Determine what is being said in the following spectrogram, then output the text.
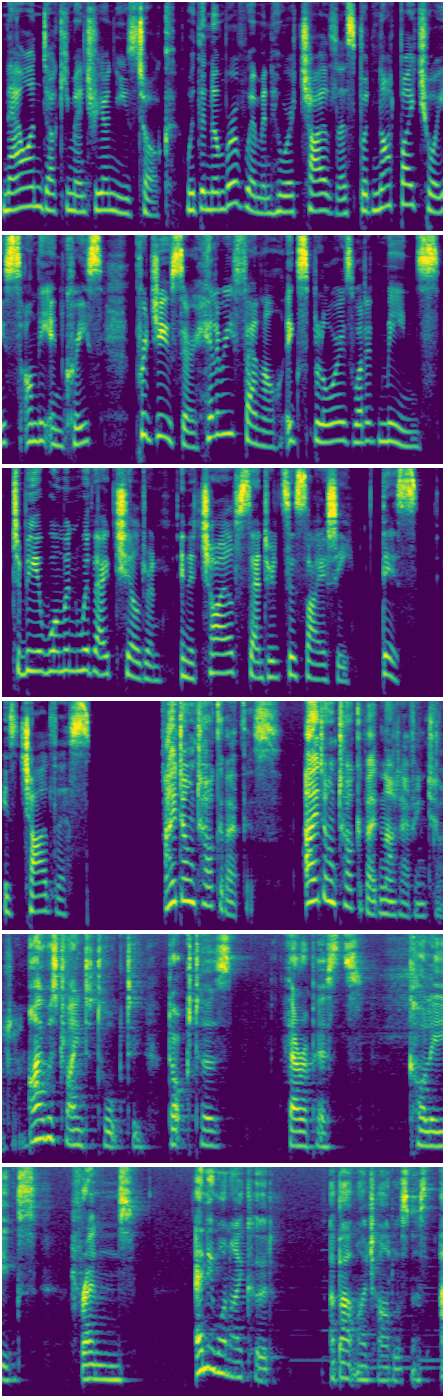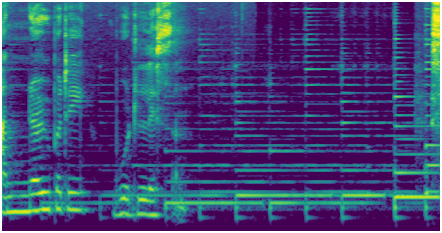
Now on documentary on Newstalk, with the number of women who are childless but not by choice on the increase, producer Hilary Fennell explores what it means to be a woman without children in a child centred society. This is Childless. I don't talk about this. I don't talk about not having children. I was trying to talk to doctors, therapists, colleagues, friends, anyone I could about my childlessness, and nobody would listen.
